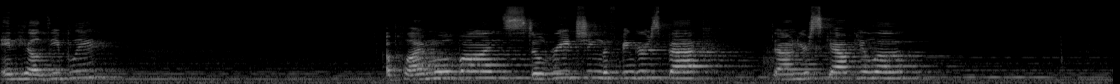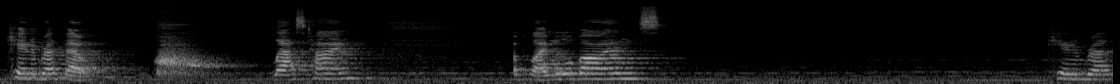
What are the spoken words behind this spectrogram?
Inhale deeply. Apply Mulbandh, still reaching the fingers back, down your scapula. Cannon breath out. Last time. Apply Mulbandh. Cannon breath.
